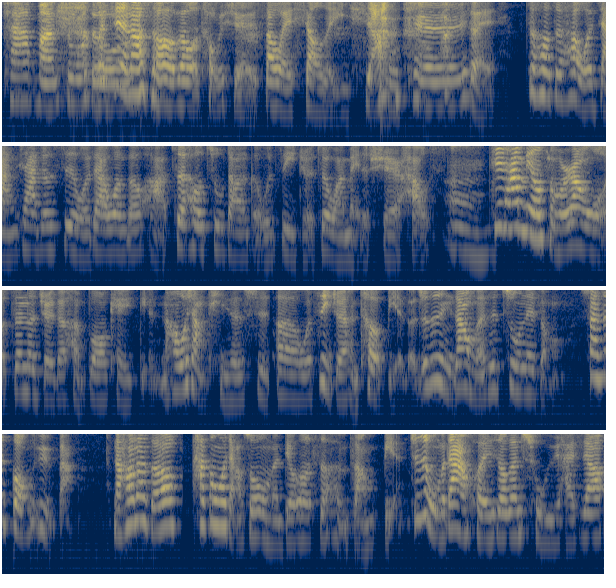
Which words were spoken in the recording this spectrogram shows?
差蛮多的、哦。我记得那时候被我同学稍微笑了一下。OK，对，最后最后我讲一下，就是我在温哥华最后住到一个我自己觉得最完美的 share house。嗯，其实它没有什么让我真的觉得很不 OK 点。然后我想提的是，呃，我自己觉得很特别的，就是你知道我们是住那种算是公寓吧。然后那时候他跟我讲说，我们丢垃圾很方便，就是我们当然回收跟厨余还是要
